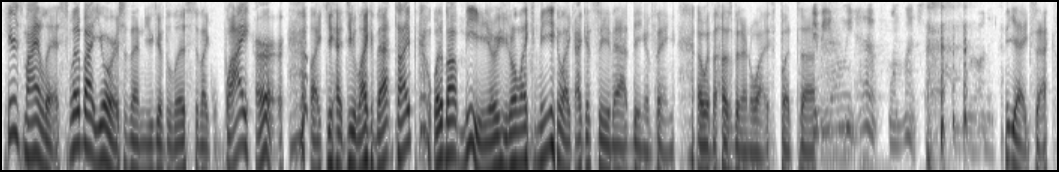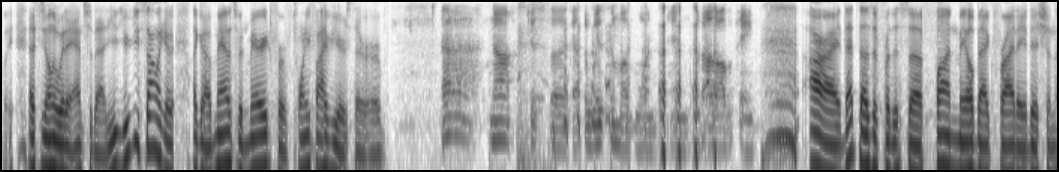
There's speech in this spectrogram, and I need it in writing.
"Here's my list. What about yours?" And then you give the list, and like, why her? Like, you do you like that type? What about me? Or you don't like me? Like, I could see that being a thing uh, with a husband and wife, but uh, maybe I only have one list. yeah, exactly. That's the only way to answer that. You, you, you sound like a like a man that's been married for 25 years there, Herb. Uh, no, just uh, got the wisdom of one and without all the pain. All right, that does it for this uh, fun Mailbag Friday edition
